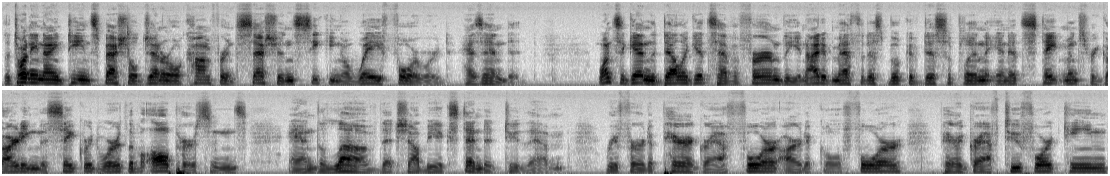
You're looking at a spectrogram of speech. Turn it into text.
The 2019 Special General Conference session seeking a way forward has ended. Once again, the delegates have affirmed the United Methodist Book of Discipline in its statements regarding the sacred worth of all persons and the love that shall be extended to them. Refer to paragraph 4, article 4, paragraph 214,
